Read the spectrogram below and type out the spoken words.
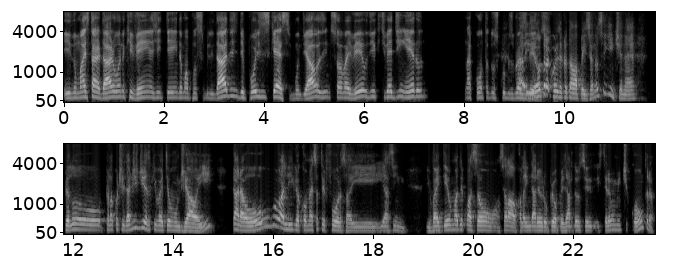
E no mais tardar, o ano que vem, a gente tem ainda uma possibilidade. Depois esquece. Mundial, a gente só vai ver o dia que tiver dinheiro na conta dos clubes brasileiros. Ah, e outra coisa que eu tava pensando é o seguinte, né? pelo, pela quantidade de dias que vai ter o Mundial aí, cara, ou a liga começa a ter força e, e assim, e vai ter uma adequação, sei lá, o calendário europeu, apesar de eu ser extremamente contra,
